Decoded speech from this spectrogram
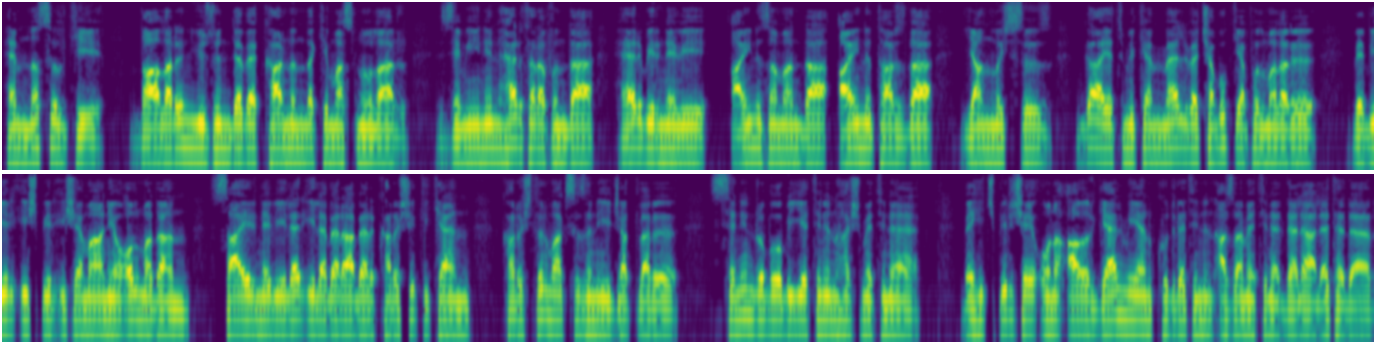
Hem nasıl ki dağların yüzünde ve karnındaki masnular zeminin her tarafında her bir nevi aynı zamanda aynı tarzda yanlışsız, gayet mükemmel ve çabuk yapılmaları ve bir iş bir işe mani olmadan sair neviler ile beraber karışık iken karıştırmaksızın icatları senin rububiyetinin haşmetine ve hiçbir şey ona ağır gelmeyen kudretinin azametine delalet eder.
